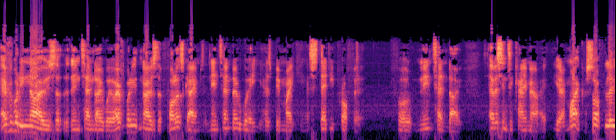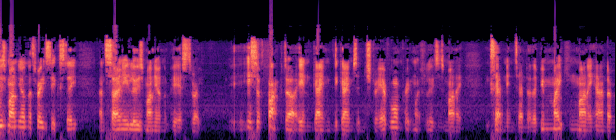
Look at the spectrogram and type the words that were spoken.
everybody knows that the Nintendo Wii, or everybody knows that follows games, that Nintendo Wii has been making a steady profit for Nintendo ever since it came out. You know, Microsoft lose money on the 360, and Sony lose money on the PS3. It's a factor in game the games industry. Everyone pretty much loses money except Nintendo. They've been making money hand over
